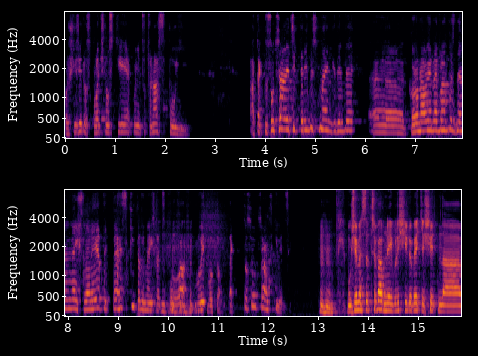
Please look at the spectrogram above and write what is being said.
rozšířit do společnosti jako něco, co nás spojí. A tak to jsou třeba věci, které bychom, kdyby eh, koronavir nebyl vůbec nevymýšleli a teď to je hezký to vymýšlet spolu a mluvit o tom. Tak to jsou třeba hezké věci. Mhm. Můžeme se třeba v nejbližší době těšit na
